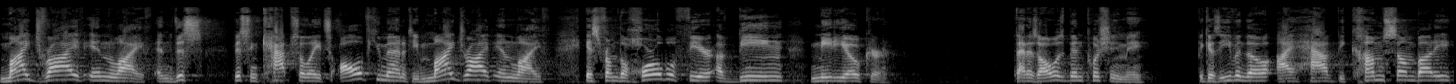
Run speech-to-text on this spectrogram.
my drive in life, and this, this encapsulates all of humanity, my drive in life is from the horrible fear of being mediocre. That has always been pushing me because even though I have become somebody,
